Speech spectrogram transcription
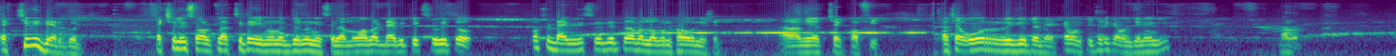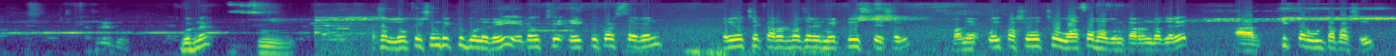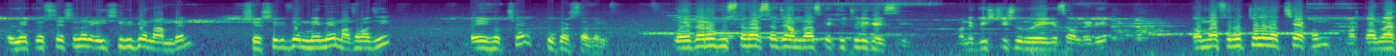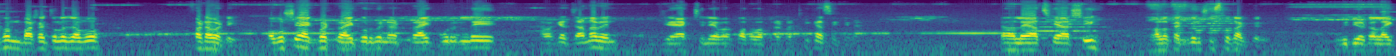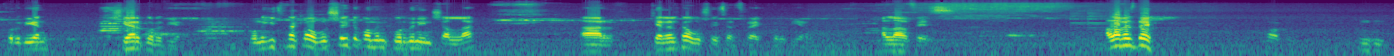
Actually they are good actually salt লাচ্ছিটা ইমনের জন্য নিয়েছিলাম। ও আবার ডায়াবেটিক্স রোগী তো। অবশ্য ডায়াবেটিক্স রোগীদের তো আবার লবণ খাওয়াও নিষেধ। আর আমি হচ্ছে কফি আচ্ছা ওর রিভিউটা নে। কেমন খিচুড়ি কেমন জেনে নিলি? ভালো। গুড না? হুম। আচ্ছা লোকেশনটা একটু বলে দেই। এটা হচ্ছে এ কুকার সেভেন এই হচ্ছে কারণ বাজারের মেট্রো স্টেশন মানে ওই পাশে হচ্ছে ওয়াসা ভবন কারণ বাজারের আর ঠিক তার উল্টা পাশেই ওই মেট্রো স্টেশনের এই সিঁড়ি দিয়ে নামবেন, সে সিঁড়ি দিয়ে নেমে মাঝামাঝি এই হচ্ছে কুকার সেভেন ওয়েদারও বুঝতে পারছে যে আমরা আজকে খিচুড়ি খাইছি। মানে বৃষ্টি শুরু হয়ে গেছে অলরেডি তো আমরা ফেরত চলে যাচ্ছি এখন। তো আমরা এখন বাসায় চলে যাব ফাটাফাটি। অবশ্যই একবার ট্রাই করবেন আর ট্রাই করলে আমাকে জানাবেন যে অ্যাকচুয়ালি আমার কথাবার্তাটা ঠিক আছে কিনা। তাহলে আজকে আসি। ভালো থাকবেন সুস্থ থাকবেন। ভিডিওটা লাইক করে দিয়েন শেয়ার করে দিয়েন। কোনো কিছু থাকলে অবশ্যই তো কমেন্ট করবেন ইনশাল্লাহ। আর চ্যানেলটা অবশ্যই সাবস্ক্রাইব করে দিয়েন। আল্লাহ হাফেজ। আল্লাহ হাফেজ দে। হুম হুম।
